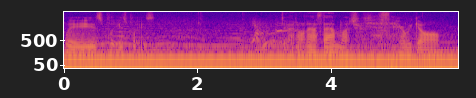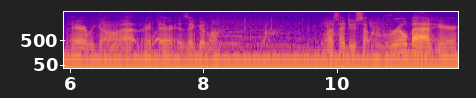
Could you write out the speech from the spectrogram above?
Please, please, please. I don't ask that much you. There we go. There we go. That right there is a good one. Unless I do something real bad here.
